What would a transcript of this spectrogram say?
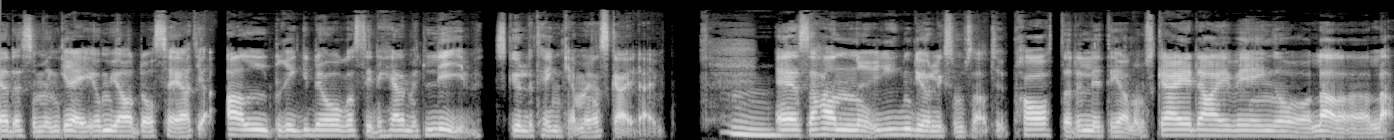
ser det som en grej om jag då säger att jag aldrig någonsin i hela mitt liv skulle tänka mig en skydive. Mm. Eh, så han ringde och liksom så här, typ, pratade lite grann om skydiving och la la la la.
